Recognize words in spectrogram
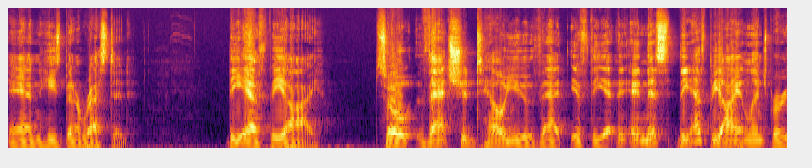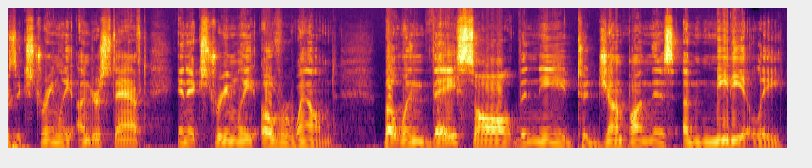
and he's been arrested. The FBI. So that should tell you that if the and this the FBI in Lynchburg is extremely understaffed and extremely overwhelmed. But when they saw the need to jump on this immediately,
